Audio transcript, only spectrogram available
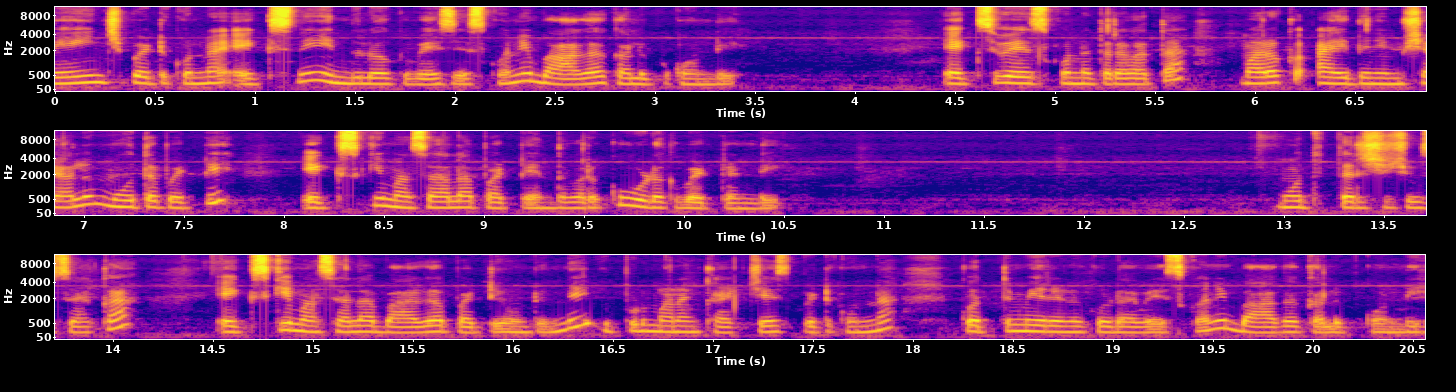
వేయించి పెట్టుకున్న ఎగ్స్ని ఇందులోకి వేసేసుకొని బాగా కలుపుకోండి. ఎగ్స్ వేసుకున్న తర్వాత మరొక ఐదు నిమిషాలు మూత పెట్టి ఎగ్స్కి మసాలా పట్టేంత వరకు ఉడకబెట్టండి. మూత తెరిచి చూశాక ఎగ్స్కి మసాలా బాగా పట్టి ఉంటుంది. ఇప్పుడు మనం కట్ చేసి పెట్టుకున్న కొత్తిమీరను కూడా వేసుకొని బాగా కలుపుకోండి.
